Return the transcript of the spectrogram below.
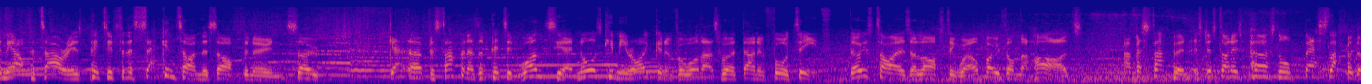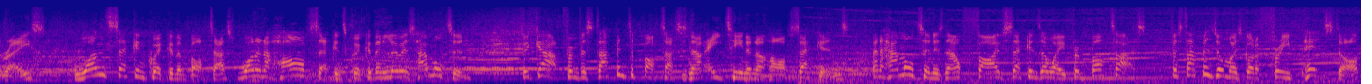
in the AlphaTauri is pitted for the second time this afternoon, so uh, Verstappen hasn't pitted once yet, nor nor's Kimi Raikkonen for what that's worth down in 14th. Those tyres are lasting well, both on the hards. And Verstappen has just done his personal best lap of the race, one second quicker than Bottas, one and a half seconds quicker than Lewis Hamilton. The gap from Verstappen to Bottas is now 18 and a half seconds, and Hamilton is now five seconds away from Bottas. Verstappen's almost got a free pit stop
